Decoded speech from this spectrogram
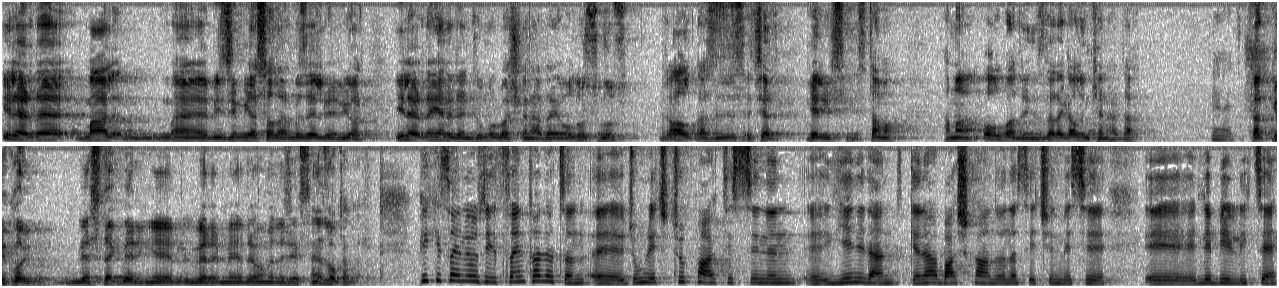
İleride mal, e, bizim yasalarımız el veriyor. İleride yeniden Cumhurbaşkanı adayı olursunuz. Halk da sizi seçer, gelirsiniz. Tamam. Ama olmadığınızda da kalın kenarda. Evet. Katkı koyun, destek verin eğer vermeye devam edecekseniz o kadar. Peki Sayın Özyiğit, Sayın Talat'ın e, Cumhuriyetçi Türk Partisi'nin e, yeniden genel başkanlığına seçilmesi ile birlikte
